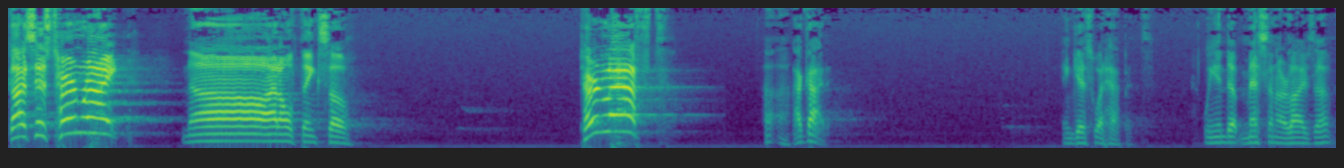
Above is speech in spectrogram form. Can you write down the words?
God says, turn right. No, I don't think so. Turn left. Uh-uh, I got it. And guess what happens? We end up messing our lives up.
